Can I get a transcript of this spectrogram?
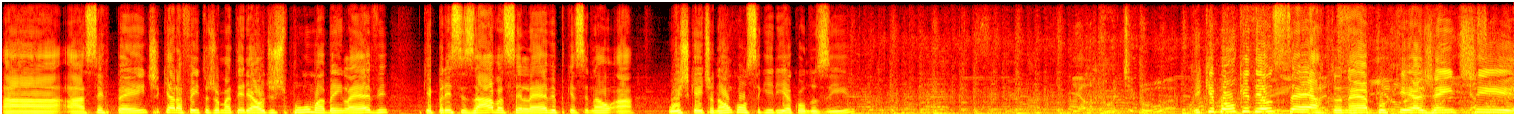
a, a serpente, que era feito de um material de espuma bem leve, porque precisava ser leve, porque senão a, o skate não conseguiria conduzir. E ela continua. E que bom que deu certo, né? Porque a gente.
